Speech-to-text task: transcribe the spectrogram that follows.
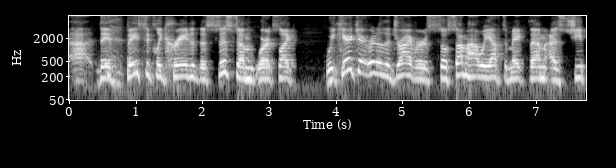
uh, they've basically created this system where it's like we can't get rid of the drivers, so somehow we have to make them as cheap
